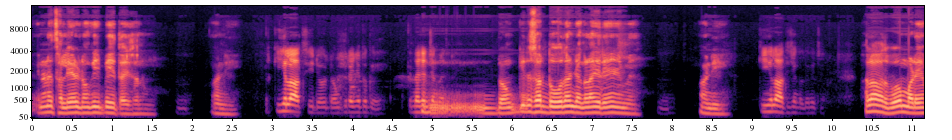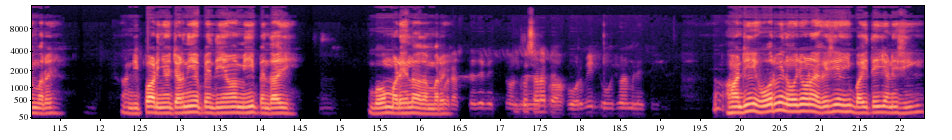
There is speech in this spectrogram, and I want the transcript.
ਇਹਨਾਂ ਨੇ ਥੱਲੇ ਵਾਲੀ ਡੋਂਕੀ 'ਚ ਭੇਜਤਾ ਜੀ ਸਾਨੂੰ। ਹਾਂਜੀ। ਕੀ ਹਾਲਾਤ ਸੀ ਜੋ ਡੌਂਕੀ ਰਾਜੇ ਤੋਂ ਗਏ? ਕਿੰਨਾ ਚਿਰ ਚੱਲਣਾ ਜੀ ਡੋਂਕੀ ਤਾਂ ਸਰ ਦੋ ਦਿਨ ਜੰਗਲਾਂ 'ਚ ਰਹੇ ਜੀ ਮੈਂ। ਹਾਂਜੀ। ਕੀ ਹਾਲਾਤ ਸੀ ਜੰਗਲ ਦੇ ਵਿੱਚ? ਹਾਲਾਤ ਬਹੁਤ ਮਾੜੇ ਮਾਰੇ ਹਾਂਜੀ ਪਹਾੜੀਆਂ ਚੜ੍ਹਨੀਆਂ ਪੈਂਦੀਆਂ ਵਾ ਮੀਂਹ ਪੈਂਦਾ ਜੀ। ਬਹੁਤ ਮਾੜੇ ਹਾਲਾਤ ਆ ਮਾਰੇ ਕੋਈ ਪਿਆ। ਹਾਂਜੀ ਹੋਰ ਵੀ ਨੌਜਵਾਨ ਹੈਗੇ ਸੀ ਅਸੀਂ 22 23 ਜਣੇ ਸੀਗੇ।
